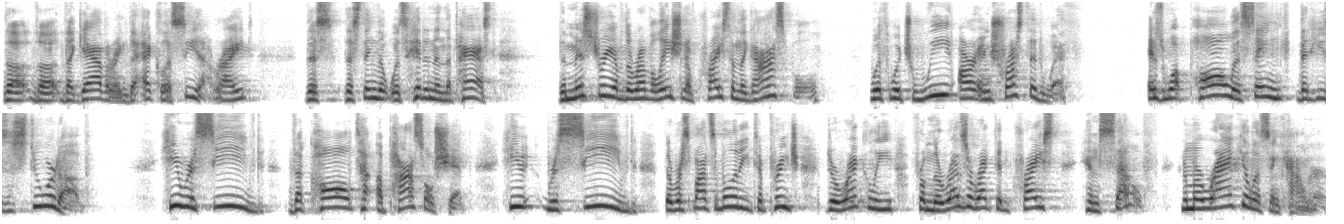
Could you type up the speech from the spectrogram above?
the, the, the gathering, the ecclesia, right? This, this thing that was hidden in the past. The mystery of the revelation of Christ and the gospel with which we are entrusted with is what Paul is saying that he's a steward of. He received the call to apostleship. He received the responsibility to preach directly from the resurrected Christ himself in a miraculous encounter.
